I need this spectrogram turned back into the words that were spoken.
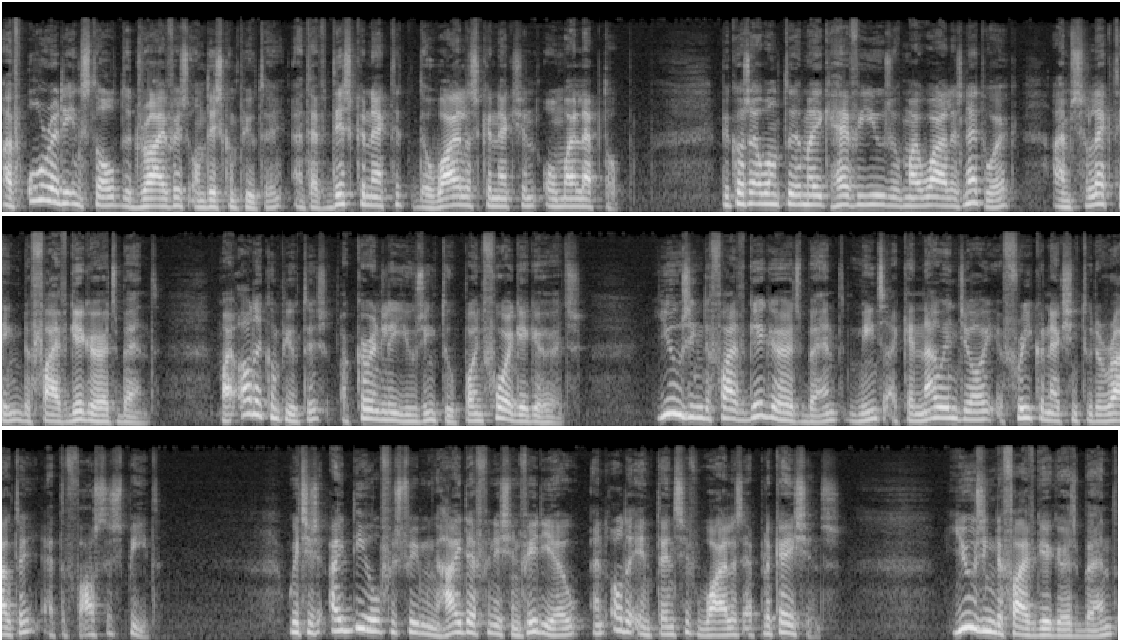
I've already installed the drivers on this computer and have disconnected the wireless connection on my laptop. Because I want to make heavy use of my wireless network, I'm selecting the 5 GHz band. My other computers are currently using 2.4 GHz. Using the 5 GHz band means I can now enjoy a free connection to the router at the fastest speed. Which is ideal for streaming high definition video and other intensive wireless applications. Using the 5 GHz band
